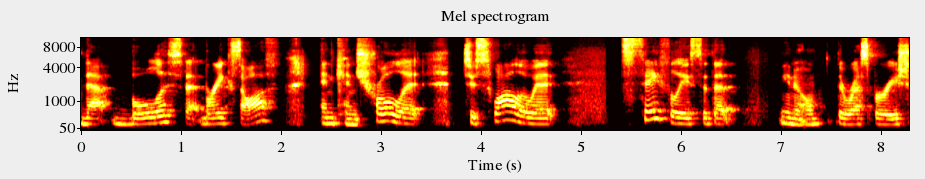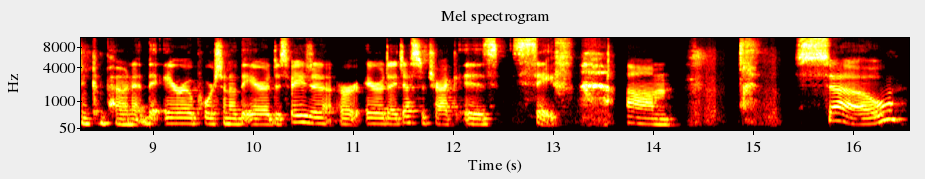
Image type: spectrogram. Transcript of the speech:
that bolus that breaks off and control it to swallow it safely so that you know, the respiration component, the aero portion of the aerodysphagia or aerodigestive tract is safe. Um, so,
